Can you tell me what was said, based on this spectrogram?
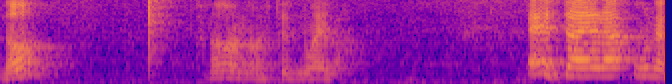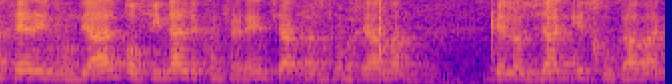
¿No? No, no, esta es nueva. Esta era una serie mundial o final de conferencia, no sé cómo se llama que los Yankees jugaban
